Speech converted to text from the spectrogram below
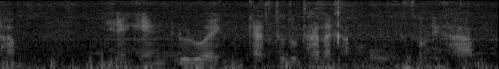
ครับเฮงๆรวยๆกันทุกๆท่านนะครับผมสวัสดีครับ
